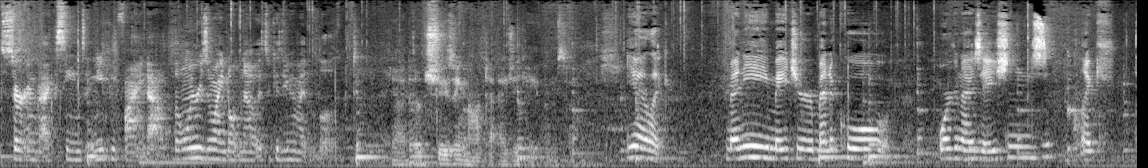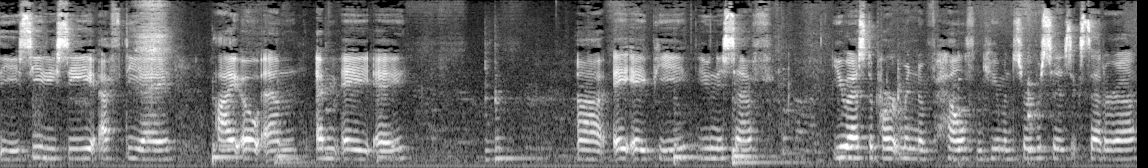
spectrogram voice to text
certain vaccines and you can find out. The only reason why you don't know is because you haven't looked. yeah they're choosing not to educate themselves yeah like many major medical organizations like the cdc fda iom maa uh, aap unicef u.s department of health and human services etc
